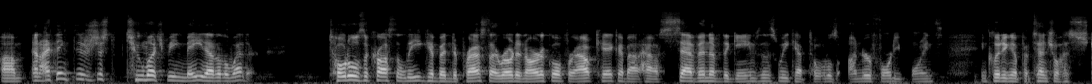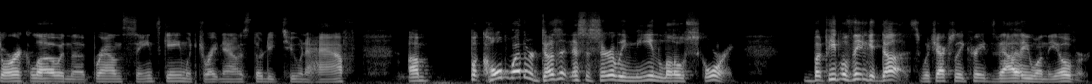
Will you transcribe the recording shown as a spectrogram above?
Um, and I think there's just too much being made out of the weather. Totals across the league have been depressed. I wrote an article for Outkick about how seven of the games this week have totals under 40 points, including a potential historic low in the Browns Saints game, which right now is 32 and a half. Um, but cold weather doesn't necessarily mean low scoring, but people think it does, which actually creates value on the over.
